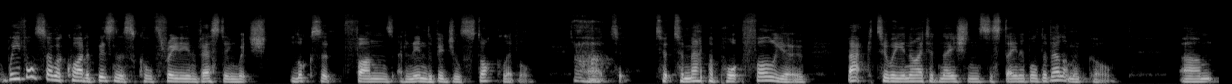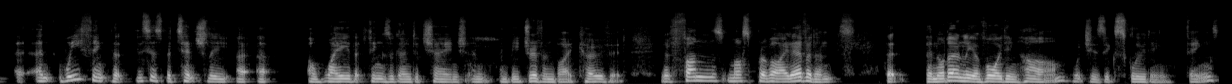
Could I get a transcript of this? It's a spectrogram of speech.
we've also acquired a business called 3D Investing, which looks at funds at an individual stock level uh, uh-huh. uh, to, to, to, map a portfolio back to a United Nations Sustainable Development Goal. Um, and we think that this is potentially a, a, a, way that things are going to change and, and be driven by COVID. You know, funds must provide evidence that they're not only avoiding harm, which is excluding things,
